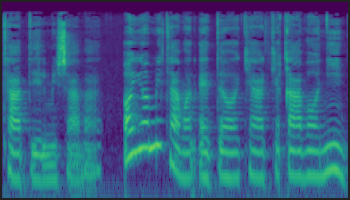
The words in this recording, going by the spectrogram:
تبدیل می شود. آیا می توان ادعا کرد که قوانین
